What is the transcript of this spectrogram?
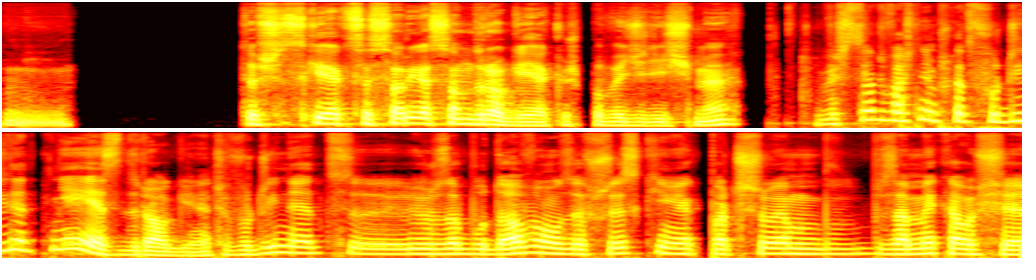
mm, te wszystkie akcesoria są drogie, jak już powiedzieliśmy. Wiesz co, właśnie na przykład Fujinet nie jest drogi. Znaczy Fujinet y, już z obudową, ze wszystkim, jak patrzyłem, zamykał się,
